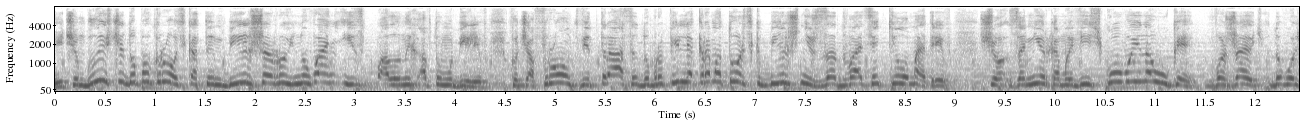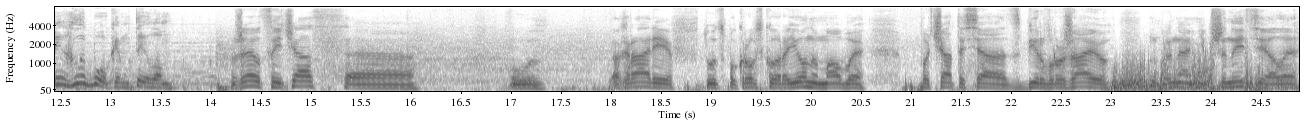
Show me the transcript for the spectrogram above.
І чим ближче до Покровська, тим більше руйнувань і спалених автомобілів. Хоча фронт від траси Добропілля Краматорськ більш ніж за 20 кілометрів, що за мірками військової науки вважають доволі глибоким тилом. Вже у цей час е, у аграріїв тут з Покровського району мав би початися збір врожаю, ну, принаймні пшениці, але,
